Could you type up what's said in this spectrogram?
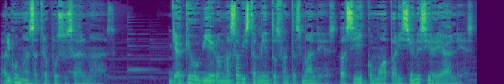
algo más atrapó sus almas, ya que hubieron más avistamientos fantasmales, así como apariciones irreales,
